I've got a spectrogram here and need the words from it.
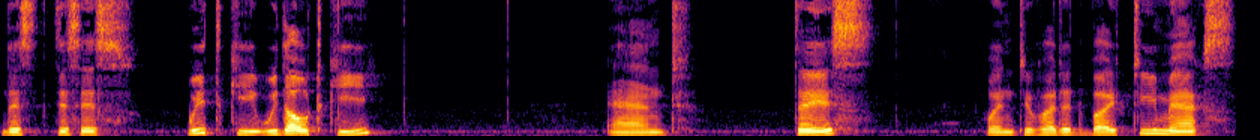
this this is with key without key and this when divided by T max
